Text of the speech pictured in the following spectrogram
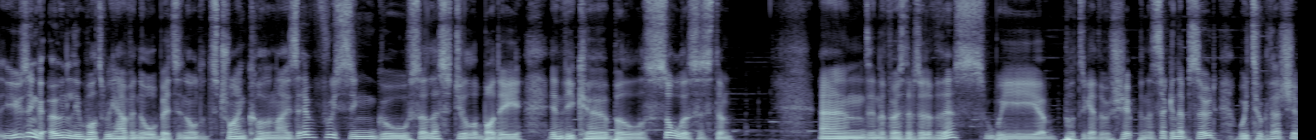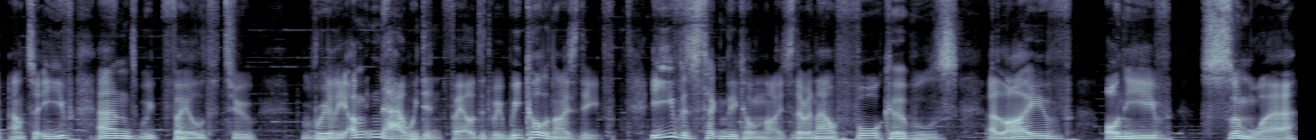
using only what we have in orbit in order to try and colonize every single celestial body in the Kerbal solar system. And in the first episode of this, we uh, put together a ship. In the second episode, we took that ship out to Eve, and we failed to really... I mean, nah, we didn't fail, did we? We colonized Eve. Eve is technically colonized. There are now four Kerbals alive on Eve somewhere,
